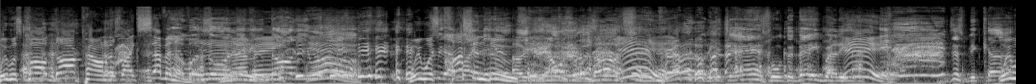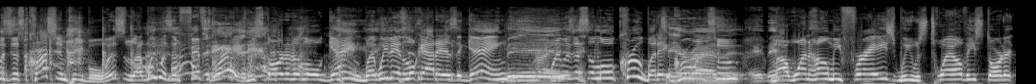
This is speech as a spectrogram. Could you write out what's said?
We was called Dog Pound. It was like seven of us. You know what I mean? Oh, yeah. We was crushing dudes. Oh, yeah, that was real dog shit, Yeah. bro. Get your ass whooped today, buddy? Yeah. Just because We was just crushing people. This was, we was in fifth grade. We started a little gang, but we didn't look at it as a gang. We was just a little crew, but it grew into my one homie phrase. We was 12. He started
